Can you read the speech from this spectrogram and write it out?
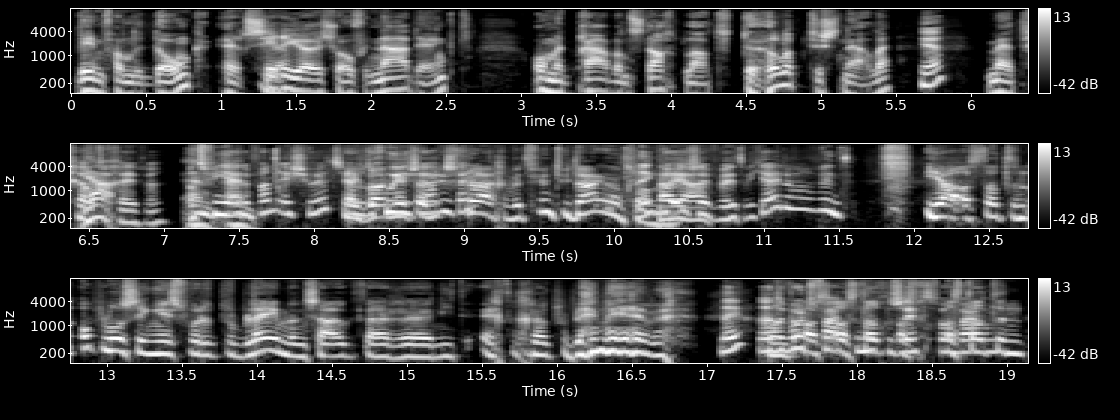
Wim van der Donk er serieus ja. over nadenkt... om het Brabants Dagblad te hulp te snellen... Ja? Met, Geld ja, te geven. Wat en, vind jij en, ervan, Eschuet? Ja, ik wou net aan u vragen, wat vindt u daar dan van? Ik wil nou, eens even weten wat jij ervan vindt. Ja, als dat een oplossing is voor het probleem... dan zou ik daar uh, niet echt een groot probleem mee hebben. Nee? Nou, er wordt als, vaak als, dat, gezegd als, van als waarom... dat een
